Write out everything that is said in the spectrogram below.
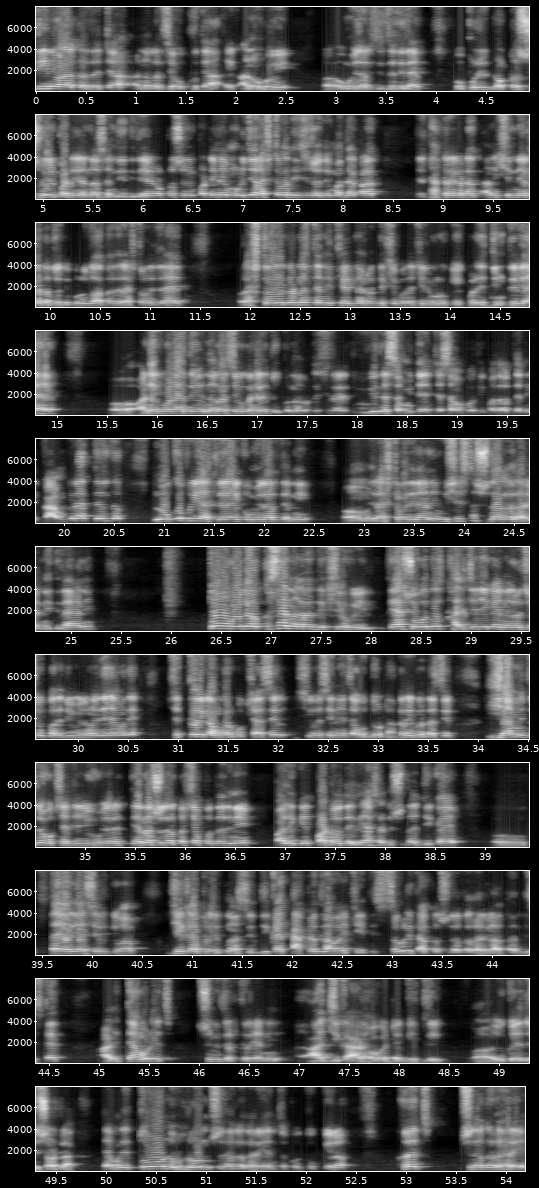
तीन वेळा कर्जतच्या नगरसेवक होत्या. एक अनुभवी उमेदवार तिथं दिलाय. कोपुलीत डॉक्टर सुनील पाटील यांना संधी दिली आहे. डॉक्टर सुनील पाटील हे मूळचे राष्ट्रवादीचेच होते. मधल्या काळात ते ठाकरे गटात आणि शिंदे गटात होते. परंतु आता ते राष्ट्रवादीचे आहेत. राष्ट्रवादीकडनंच त्यांनी थेट नगराध्यक्षपदाची निवडणूक एक वेळेस जिंकलेली आहे. अनेक वेळा ते नगरसेवक राहिलेत उपनगराध्यक्ष राहिलेत. विविध समित्यांच्या सभापती पदावर त्यांनी काम केलं. अत्यंत लोकप्रिय असलेला एक उमेदवार त्यांनी म्हणजे राष्ट्रवादीने आणि विशेषतः सुधाकर घारेंनी दिलाय. आणि तो उमेदवार कसा नगराध्यक्ष होईल? त्यासोबतच खालचे जे काही नगरसेवक पदाचे उमेदवार म्हणजे ज्याच्यामध्ये शेतकरी कामगार पक्ष असेल शिवसेनेचा उद्धव ठाकरे गट असेल ह्या मित्र पक्षाचे जे उमेदवार आहेत त्यांना सुद्धा कशा पद्धतीने पालिकेत पाठवता येईल? यासाठी सुद्धा जी काय तयारी असेल किंवा जे काय प्रयत्न असतील जी काय ताकद लावायची आहे ती सगळी ताकद सुद्धा घरी लावताना दिसत आहेत आणि त्यामुळेच सुनील तटकरे यांनी आज जी काय आढावा बैठक घेतली युकेश रिसॉर्टला त्यामध्ये तोंड भरून सुधाकर घरे यांचं कौतुक केलं. खरंच सुधाकर घरे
